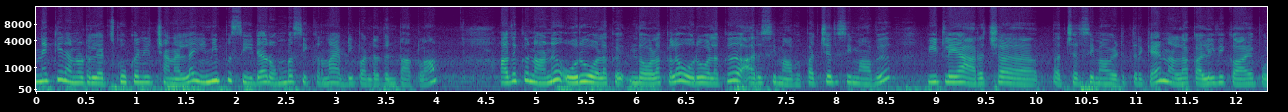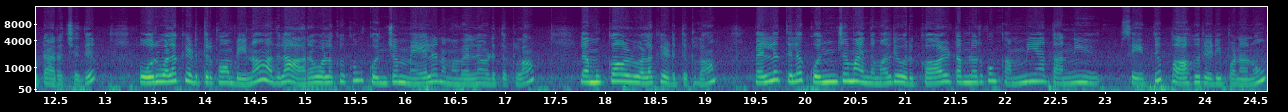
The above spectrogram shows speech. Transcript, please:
இன்றைக்கி நம்மளோட லெட்ஸ் குக் அண்ட் சேனலில் இனிப்பு சீடை ரொம்ப சீக்கிரமாக எப்படி பண்ணுறதுன்னு பார்க்கலாம். அதுக்கு நான் ஒரு உலக்கு இந்த உலக்கில் ஒரு உலக்கு அரிசி மாவு பச்சரிசி மாவு வீட்டிலையே அரைச்ச பச்சரிசி மாவு எடுத்திருக்கேன். நல்லா கழுவி காய போட்டு அரைச்சது. ஒரு உலக்கு எடுத்திருக்கோம் அப்படின்னா அதில் அரை உலக்குக்கும் கொஞ்சம் மேலே நம்ம வெல்லம் எடுத்துக்கலாம். இல்லை முக்கால் உலக்கு எடுத்துக்கலாம். வெள்ளத்தில் கொஞ்சமாக இந்த மாதிரி ஒரு கால் டம்ளருக்கும் கம்மியாக தண்ணி சேர்த்து பாகு ரெடி பண்ணணும்.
